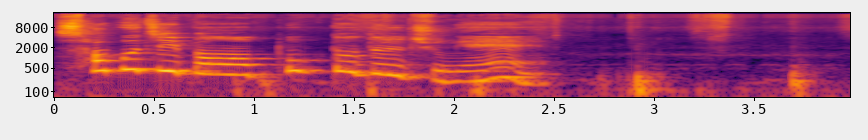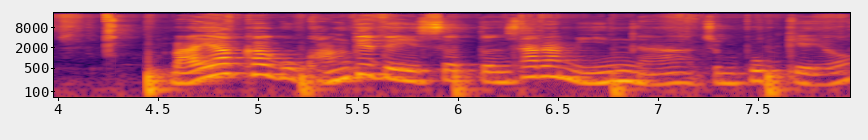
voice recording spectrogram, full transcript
서부지법 폭도들 중에 마약하고 관계돼 있었던 사람이 있나 좀 볼게요.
